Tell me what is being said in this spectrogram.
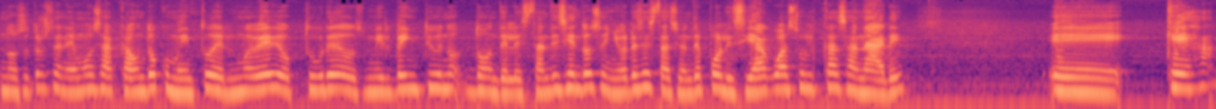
Nosotros tenemos acá un documento del 9 de octubre de 2021 donde le están diciendo, señores, estación de policía Agua Azul Casanare, eh, queja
